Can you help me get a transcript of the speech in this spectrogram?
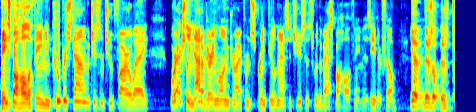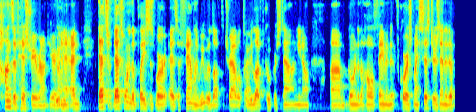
Baseball Hall of Fame in Cooperstown, which isn't too far away. We're actually not a very long drive from Springfield, Massachusetts, where the Basketball Hall of Fame is either, Phil. Yeah, there's a, there's tons of history around here, right. and, and, that's that's one of the places where, as a family, we would love to travel to. Right. We loved Cooperstown, you know, um, going to the Hall of Fame, and of course, my sisters ended up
